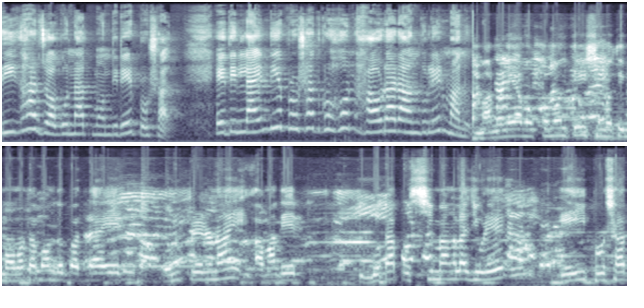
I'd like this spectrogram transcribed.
দীঘার জগন্নাথ মন্দিরের প্রসাদ। এদিন লাইন দিয়ে প্রসাদ গ্রহণ হাওড়ার আন্দুলের মানুষ। মাননীয় মুখ্যমন্ত্রী শ্রীমতী মমতা বন্দ্যোপাধ্যায়ের অনুপ্রেরণায় আমাদের গোটা পশ্চিমবাংলা জুড়ে এই প্রসাদ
